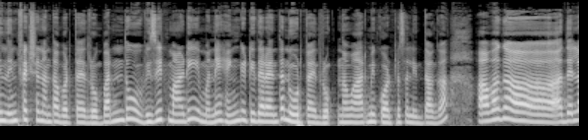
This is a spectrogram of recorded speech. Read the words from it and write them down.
ಇನ್ ಇನ್ಫೆಕ್ಷನ್ ಅಂತ ಬರ್ತಾಯಿದ್ರು ಬಂದು ವಿಸಿಟ್ ಮಾಡಿ ಮನೆ ಹೆಂಗೆ ಇಟ್ಟಿದ್ದಾರೆ ಅಂತ ನೋಡ್ತಾಯಿದ್ರು ನಾವು ಆರ್ಮಿ ಕ್ವಾರ್ಟರ್ಸಲ್ಲಿ ಇದ್ದಾಗ. ಆವಾಗ ಅದೆಲ್ಲ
